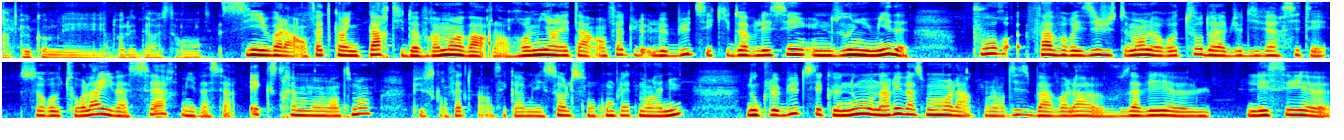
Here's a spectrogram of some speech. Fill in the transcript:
un peu comme les toilettes des restaurants? Si, voilà, en fait, quand ils partent, ils doivent vraiment avoir alors, remis en état. En fait, le, le but, c'est qu'ils doivent laisser une zone humide pour favoriser justement le retour de la biodiversité. Ce retour-là, il va se faire, mais il va se faire extrêmement lentement, puisqu'en fait, c'est quand même les sols sont complètement à nu. Donc le but, c'est que nous, on arrive à ce moment-là, on leur dise, bah voilà, vous avez euh, laissé euh,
